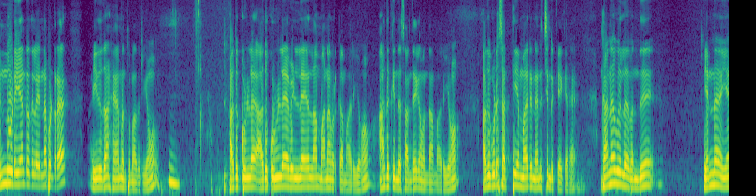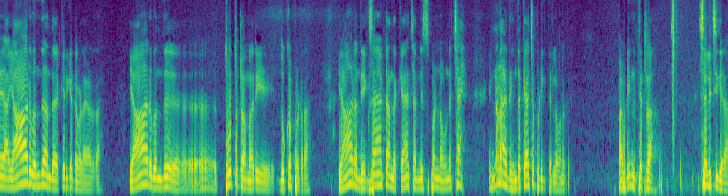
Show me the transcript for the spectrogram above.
என்னுடையன்றதுல என்ன பண்ற? இதுதான் ஹேமந்த் மாதிரியும் அதுக்குள்ள அதுக்குள்ள வெளில எல்லாம் மனம் இருக்க மாதிரியும் அதுக்கு இந்த சந்தேகம் வந்த மாதிரியும் அது கூட சத்தியம் மாதிரி நினைச்சுட்டு கேட்குற கனவுல வந்து என்ன யார் வந்து அந்த கிரிக்கெட்டை விளையாடுறா? யார் வந்து தூத்துட்டா மாதிரி துக்கப்படுறா? யார் அந்த எக்ஸாக்டாக அந்த கேட்சை மிஸ் பண்ண உடனே ச்சே என்னடா இது? இந்த கேட்சை பிடிக்க தெரியல உனக்கு. அப்படின்னு திட்டுறா. செலிச்சுக்கிறா.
